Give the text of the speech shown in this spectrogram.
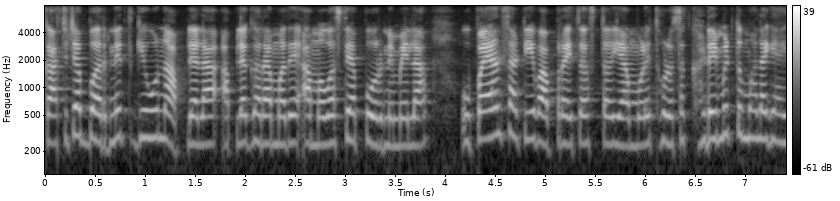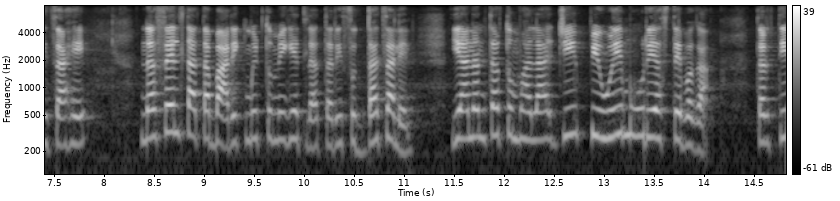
काचेच्या बरणीत घेऊन आपल्याला आपल्या घरामध्ये अमावस्या पौर्णिमेला उपायांसाठी वापरायचं असतं यामुळे थोडंसं खडे मीठ तुम्हाला घ्यायचं आहे. नसेल तर आता बारीक मीठ तुम्ही घेतलं तरीसुद्धा चालेल. यानंतर तुम्हाला जी पिवळी मोहरी असते बघा तर ती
